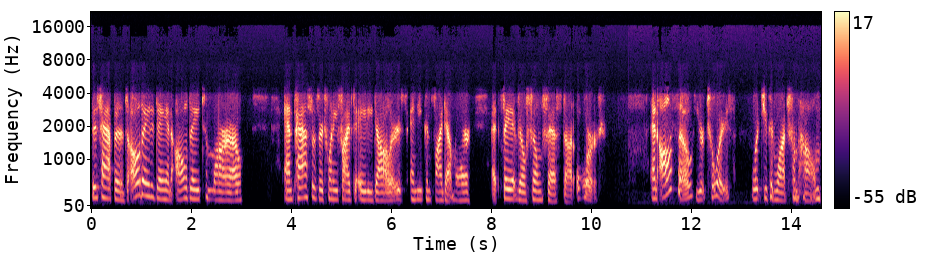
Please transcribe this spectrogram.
This happens all day today and all day tomorrow. And passes are twenty-five to eighty dollars, and you can find out more at FayettevilleFilmFest.org. And also, your choice, what you can watch from home,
